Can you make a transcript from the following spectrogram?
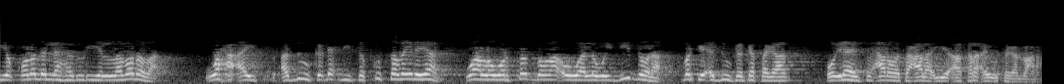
iyo qolada la hanuuniyey labadaba waxa ay adduunka dhexdiisa ku samaynayaan waa la warsan doonaa oo waa la weydiin doonaa markay adduunka ka tagaan oo ilaahay subxaana wa tacaala iyo aakhare ay u tagaan macna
